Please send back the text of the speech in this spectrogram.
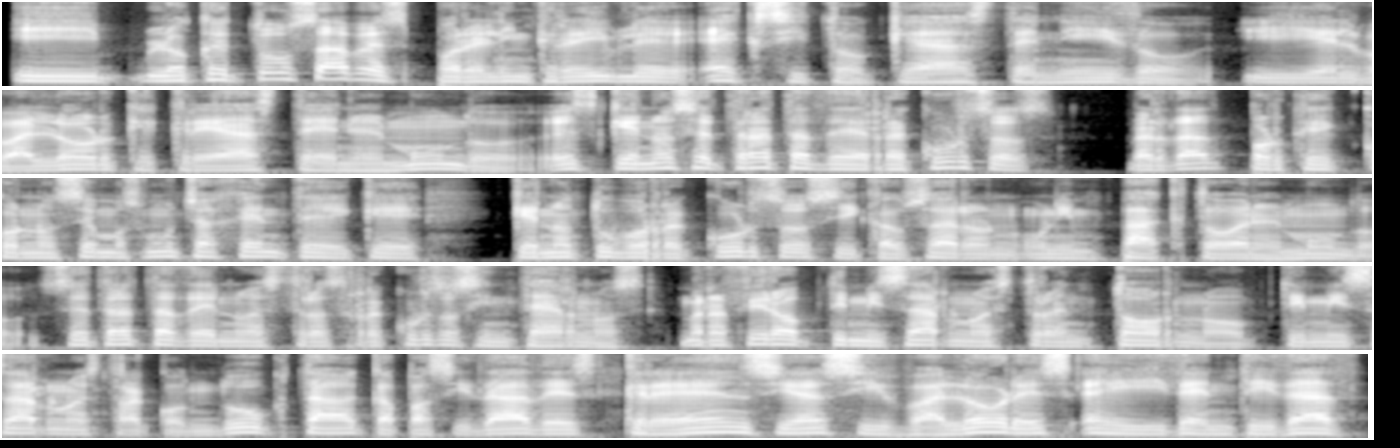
Y lo que tú sabes por el increíble éxito que has tenido y el valor que creaste en el mundo es que no se trata de recursos, ¿verdad? Porque conocemos mucha gente que, que no tuvo recursos y causaron un impacto en el mundo. Se trata de nuestros recursos internos. Me refiero a optimizar nuestro entorno, optimizar nuestra conducta, capacidades, creencias y valores e identidad.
